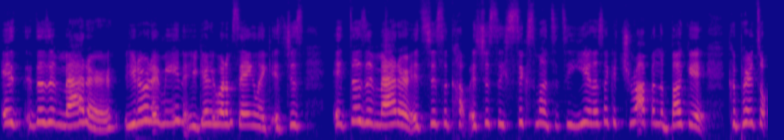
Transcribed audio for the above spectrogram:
it, it doesn't matter. You know what I mean? You getting what I'm saying? Like, it's just, it doesn't matter. It's just a cup. it's just like six months. It's a year. That's like a drop in the bucket compared to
